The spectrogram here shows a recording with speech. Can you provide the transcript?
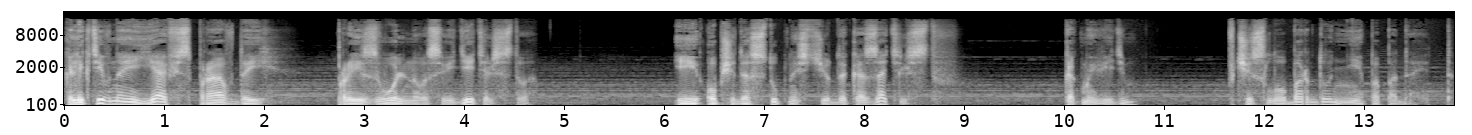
Коллективная явь с правдой произвольного свидетельства и общедоступностью доказательств как мы видим, в число Бордо не попадает.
